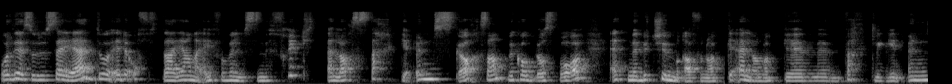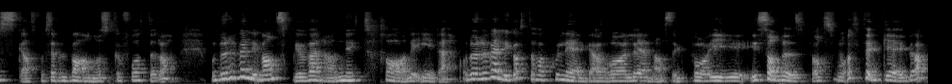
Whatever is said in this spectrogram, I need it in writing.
Og det som du sier, da er det ofte gjerne i forbindelse med frykt eller sterke ønsker sant? vi kobler oss på. Enten vi er bekymra for noe, eller noe vi virkelig ønsker at f.eks. barna skal få til. Da. Og da er det veldig vanskelig å være nøytrale i det. Og da er det veldig godt å ha kollegaer å lene seg på i, i sånne spørsmål, tenker jeg da.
